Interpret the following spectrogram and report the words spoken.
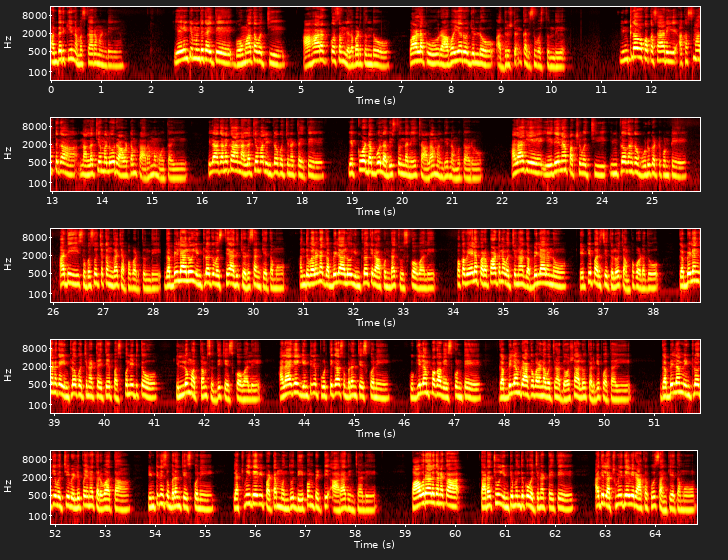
అందరికీ నమస్కారం అండి ఏ ఇంటి ముందుకైతే గోమాత వచ్చి ఆహారం కోసం నిలబడుతుందో వాళ్ళకు రాబోయే రోజుల్లో అదృష్టం కలిసి వస్తుంది. ఇంట్లో ఒక్కొక్కసారి అకస్మాత్తుగా నల్లచీమలు రావటం ప్రారంభమవుతాయి. ఇలా గనక నల్లచీమలు ఇంట్లోకి వచ్చినట్లయితే ఎక్కువ డబ్బు లభిస్తుందని చాలామంది నమ్ముతారు. అలాగే ఏదైనా పక్షి వచ్చి ఇంట్లో గనక గూడు కట్టుకుంటే అది శుభసూచకంగా చెప్పబడుతుంది. గబ్బిలాలు ఇంట్లోకి వస్తే అది చెడు సంకేతము. అందువలన గబ్బిలాలు ఇంట్లోకి రాకుండా చూసుకోవాలి. ఒకవేళ పొరపాటున వచ్చిన గబ్బిళాలను ఎట్టి పరిస్థితుల్లో చంపకూడదు. గబ్బిలం గనక ఇంట్లోకి వచ్చినట్లయితే పసుపు నీటితో ఇల్లు మొత్తం శుద్ధి చేసుకోవాలి. అలాగే ఇంటిని పూర్తిగా శుభ్రం చేసుకొని గుగ్గిలం పొగ వేసుకుంటే గబ్బిలం రాక వలన వచ్చిన దోషాలు తొలగిపోతాయి. గబ్బిలం ఇంట్లోకి వచ్చి వెళ్ళిపోయిన తరువాత ఇంటిని శుభ్రం చేసుకొని లక్ష్మీదేవి పటం ముందు దీపం పెట్టి ఆరాధించాలి. పావురాలు గనక తరచూ ఇంటి ముందుకు వచ్చినట్టయితే అది లక్ష్మీదేవి రాకకు సంకేతము.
